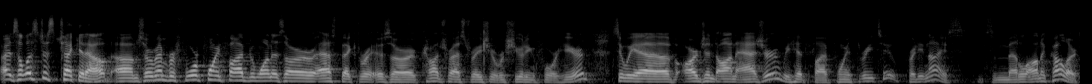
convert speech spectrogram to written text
All right, so let's just check it out. Um, so remember, 4.5 to 1 is our aspect is our contrast ratio we're shooting for here. So we have argent on azure. We hit 5.32. Pretty nice. It's a metal on a color.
